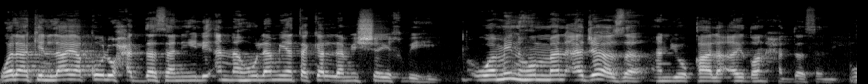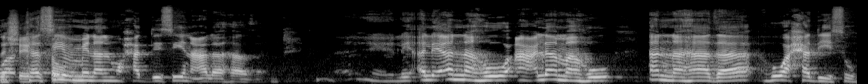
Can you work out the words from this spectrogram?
ولكن لا يقول حدثني لأنه لم يتكلم الشيخ به. ومنهم من أجاز أن يقال أيضا حدثني. وكثير من المحدثين على هذا. لأنه أعلمه أن هذا هو حديثه.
